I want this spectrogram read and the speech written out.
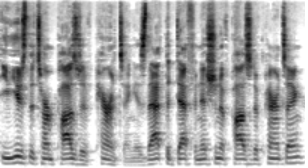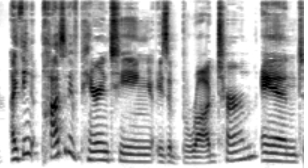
you use the term positive parenting? Is that the definition of positive parenting? I think positive parenting is a broad term, and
